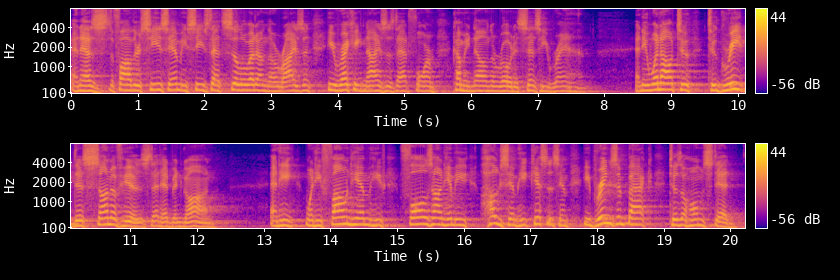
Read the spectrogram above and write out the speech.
And as the Father sees him, he sees that silhouette on the horizon. He recognizes that form coming down the road. It says he ran. And he went out to, to greet this son of his that had been gone. And he, when he found him, he falls on him, he hugs him, he kisses him, he brings him back to the homestead.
